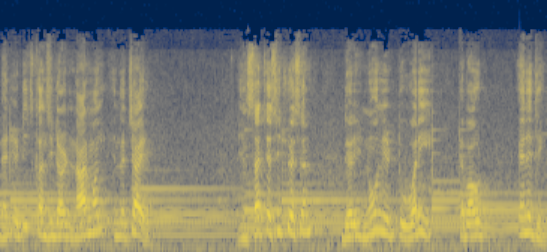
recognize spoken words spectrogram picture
then it is considered normal in the child. In such a situation, there is no need to worry about anything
